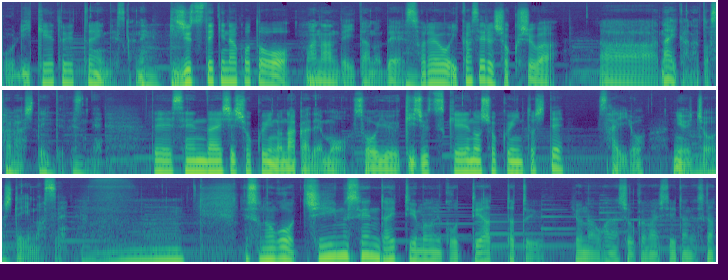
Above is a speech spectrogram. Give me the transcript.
こう理系と言ったらいいんですかね、うん技術的なことを学んでいたので、うん。それを活かせる職種があーないかなと探していてですね、で仙台市職員の中でもそういう技術系の職員として採用入庁しています。うん。でその後チーム仙台っていうものにこう出会ったというようなお話をお伺いしていたんですが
